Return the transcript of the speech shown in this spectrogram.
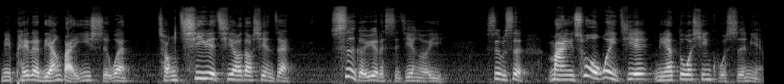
你赔了两百一十万。从七月七号到现在四个月的时间而已，是不是？买错未接，你要多辛苦十年。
